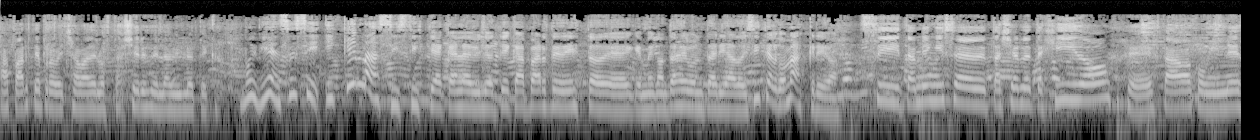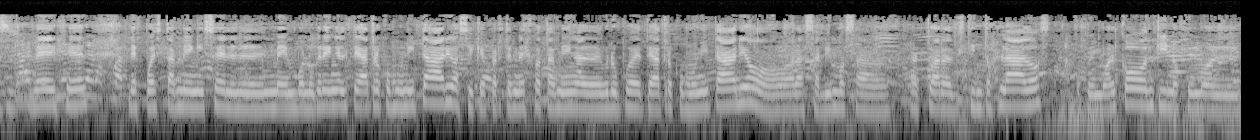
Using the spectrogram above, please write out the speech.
aparte aprovechaba de los talleres de la biblioteca. Muy bien, Ceci. ¿Y qué más hiciste acá en la biblioteca aparte de esto de que me contás de voluntariado? Hiciste algo más, creo. Sí, también hice taller de tejido, eh, estaba con Inés Berger, después también hice el, me involucré en el teatro comunitario, así que pertenezco también al grupo de teatro comunitario, ahora salimos a, a actuar a distintos lados, nos fuimos al Conti, nos fuimos al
